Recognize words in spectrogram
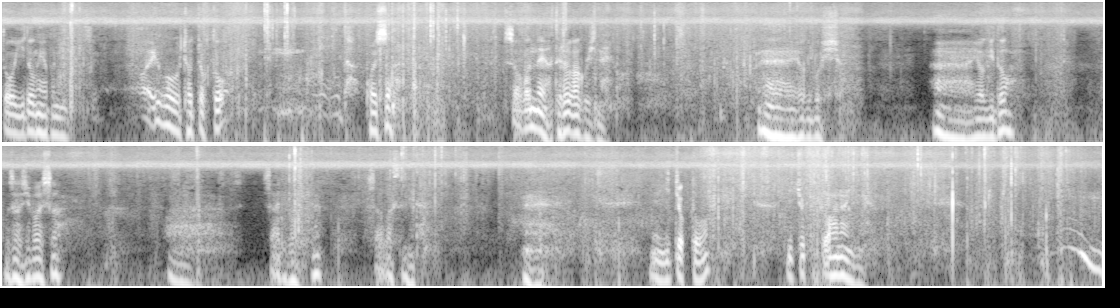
또 이동해 보니, 아이고, 저쪽도 다 벌써 썩었네요. 들어가고 있네요. 네, 여기 보시죠. 아, 여기도 버섯이 벌써, 어, 쌀이 벌써 썩었습니다. 네. 네, 이쪽도 이쪽도 또 하나 있네요. 음,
